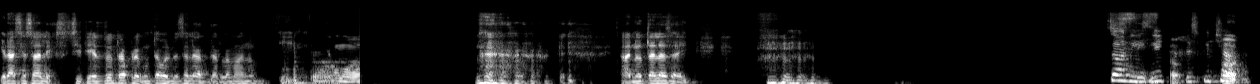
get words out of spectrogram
Gracias, Alex. Si tienes otra pregunta, vuelves a levantar la mano. Y... Anótalas ahí. Sony, te oh, escuchamos.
